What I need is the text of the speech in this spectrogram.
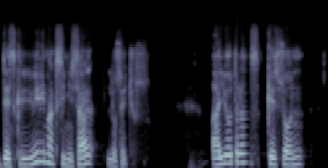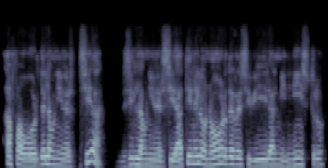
describir y maximizar los hechos. Hay otras que son a favor de la universidad, es decir, la universidad tiene el honor de recibir al ministro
